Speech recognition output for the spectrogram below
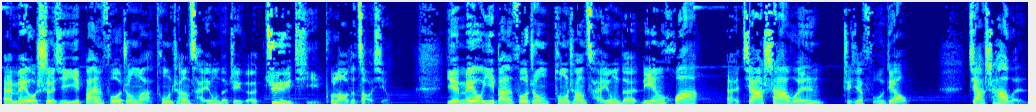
哎，没有设计一般佛钟啊通常采用的这个具体蒲牢的造型，也没有一般佛钟通常采用的莲花。呃，袈裟纹这些浮雕，袈裟纹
